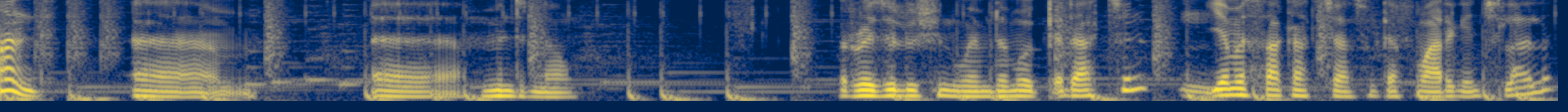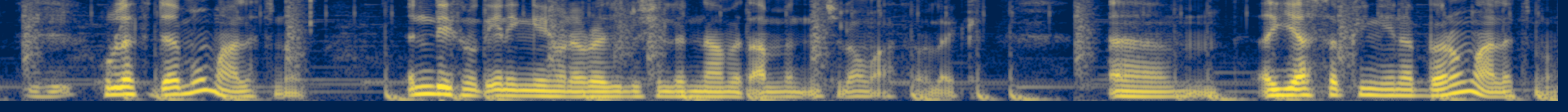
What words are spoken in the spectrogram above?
አንድ ምንድን ነው resolution ወይም ደግሞ እቅዳችን Mm. የመሳካት chance ኡን ከፍ ማድረግ እንችላለን። Mhm. ሁለት ደግሞ ማለት ነው እንዴት ነው ጤነኛ የሆነ resolution ልናመጣ የምንችለው ማለት ነው? like እያሰብክኝ የነበረው ማለት ነው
